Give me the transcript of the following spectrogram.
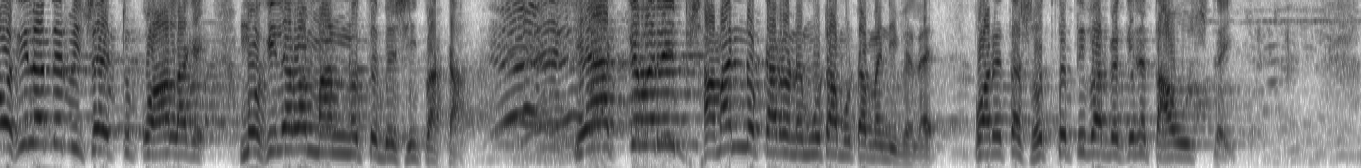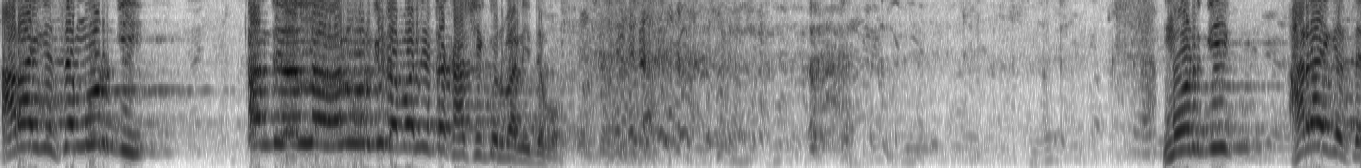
মহিলাদের বিষয়ে একটু কোয়া লাগে। মহিলারা মান্যতে বেশি পাকা। একেবারে সামান্য কারণে মোটা মোটা মানি ফেলায়। পরে তা শোধ করতে পারবে কিনা তাও নেই। আড়াই গেছে মুরগি। কান্দি মুরগিটা খাসি কুরবানি দেবো। মুরগি হারাই গেছে।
